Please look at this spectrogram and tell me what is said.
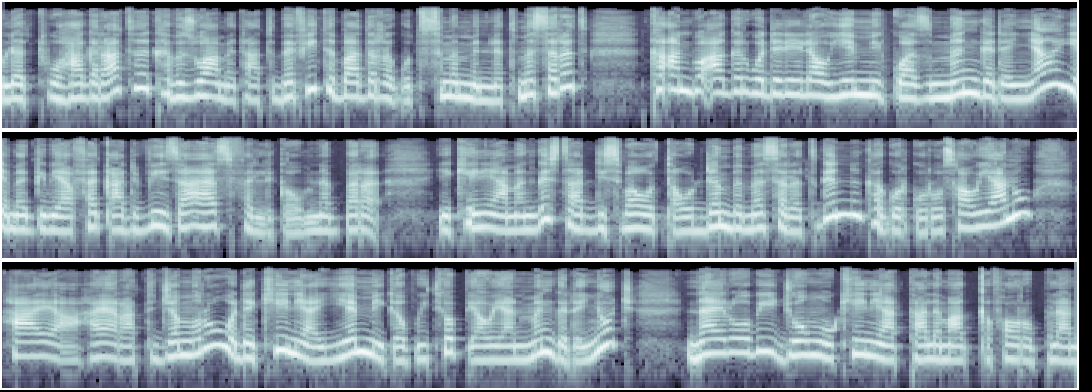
ሁለቱ ሀገራት ከብዙ ዓመታት በፊት ባደረጉት ስምምነት መሰረት ከአንዱ አገር ወደ ሌላው የሚጓዝ መንገደኛ የመግቢያ ፈቃድ ቪዛ አያስፈልገውም ነበረ። የኬንያ መንግስት አዲስ ባወጣው ደንብ መሰረት ግን ከጎርጎሮሳውያኑ 2024 ጀምሮ ወደ ኬንያ የሚገቡ ኢትዮጵያውያን መንገደኞች ናይሮቢ ጆሞ ኬንያታ ዓለም አቀፍ አውሮፕላን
